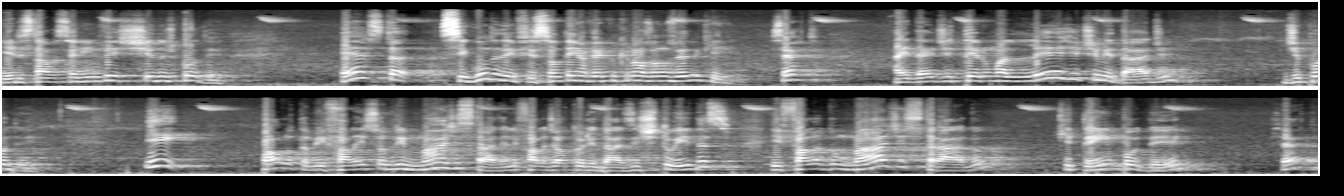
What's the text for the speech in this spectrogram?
E ele estava sendo investido de poder. Esta segunda definição tem a ver com o que nós vamos ver aqui, certo? A ideia de ter uma legitimidade de poder. E Paulo também fala aí sobre magistrado. Ele fala de autoridades instituídas e fala do magistrado que tem o poder, certo?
